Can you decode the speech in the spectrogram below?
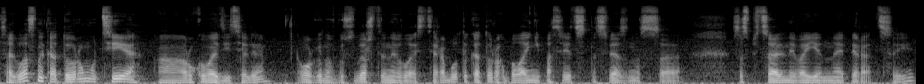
согласно которому те а, руководители органов государственной власти, работа которых была непосредственно связана с, со специальной военной операцией,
